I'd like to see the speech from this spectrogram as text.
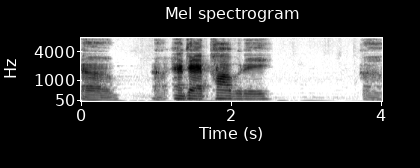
uh, uh, anti-poverty, uh,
